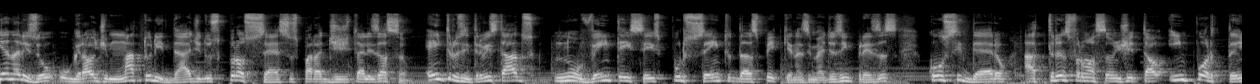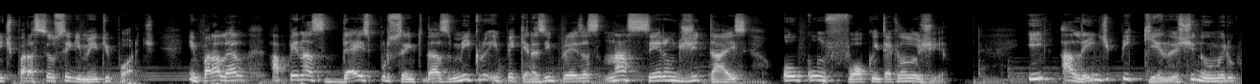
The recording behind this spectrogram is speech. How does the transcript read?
e analisou o grau de maturidade dos processos para digitalização. Entre os entrevistados, 96% das pequenas e médias empresas consideram a transformação digital importante para seu segmento e porte. Em paralelo, apenas 10% das micro e pequenas empresas nasceram digitais ou com foco em tecnologia. E, além de pequeno este número,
